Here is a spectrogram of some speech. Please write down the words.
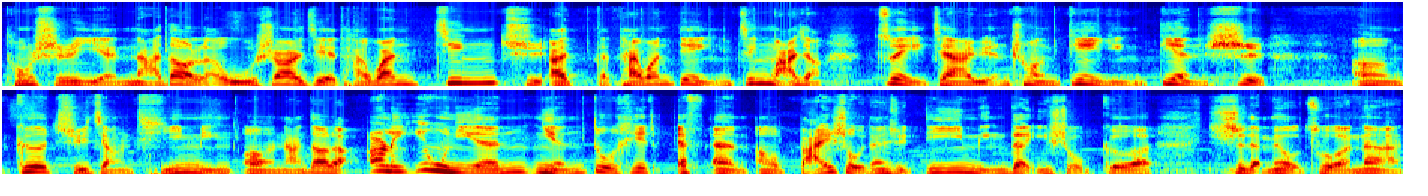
同时也拿到了五十二届台湾金曲啊、台湾电影金马奖最佳原创电影电视。嗯，歌曲奖提名哦，拿到了二零一五年年度 Hit FM 哦百首单曲第一名的一首歌，是的，没有错。那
